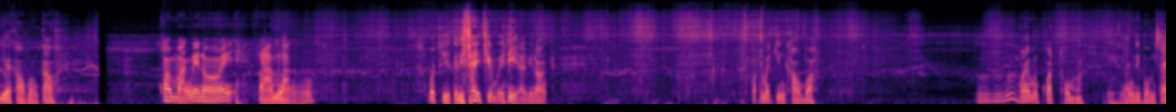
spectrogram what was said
เยื่อเขาหมองเก้า ความหวังน้อยสามหลังบ่ถือกระดิใส่ชิมไว้นี่อะพี่น้องว่าะมากินเขาบ่หอยมันขวัดถมนี่หลังที่ผมใส่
